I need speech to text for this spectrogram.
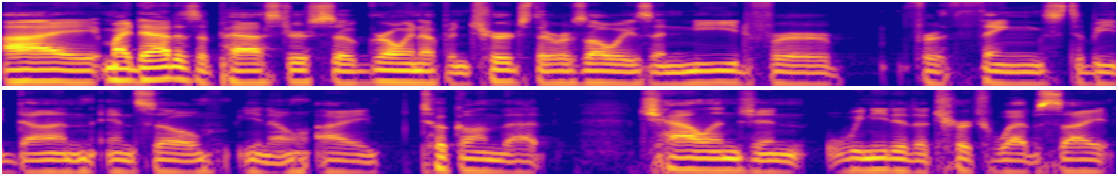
I my dad is a pastor, so growing up in church there was always a need for for things to be done, and so you know I took on that challenge, and we needed a church website,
